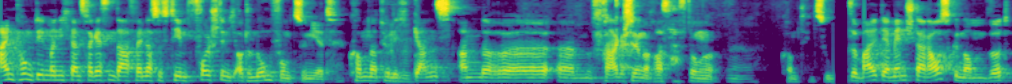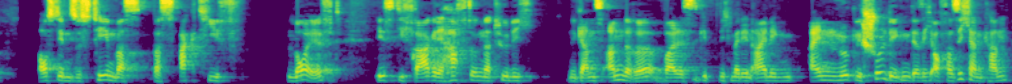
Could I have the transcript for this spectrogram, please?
Ein Punkt, den man nicht ganz vergessen darf, wenn das System vollständig autonom funktioniert, kommen natürlich mhm. ganz andere ähm, Fragestellungen, auch was Haftung äh, kommt hinzu. Sobald der Mensch da rausgenommen wird aus dem System, was, was aktiv läuft, ist die Frage der Haftung natürlich eine ganz andere, weil es gibt nicht mehr den einigen, einen möglich Schuldigen, der sich auch versichern kann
